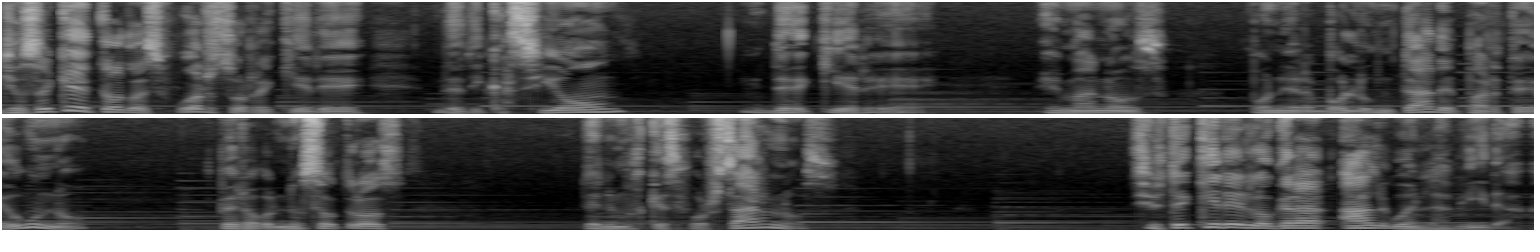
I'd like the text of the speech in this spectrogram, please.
yo sé que todo esfuerzo requiere dedicación, requiere, hermanos, poner voluntad de parte de uno, pero nosotros tenemos que esforzarnos. Si usted quiere lograr algo en la vida,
